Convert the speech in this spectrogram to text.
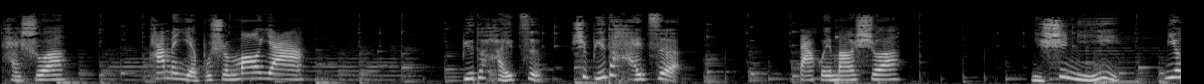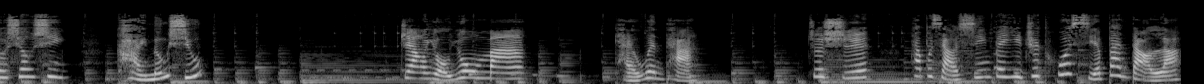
凯说，他们也不是猫呀。别的孩子是别的孩子。大灰猫说：“你是你，你要相信，凯能行。这样有用吗？”凯问他。这时，他不小心被一只拖鞋绊倒了，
